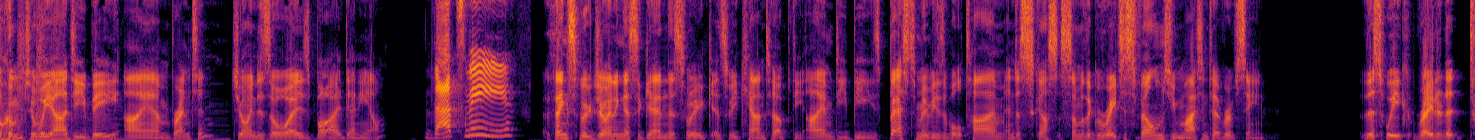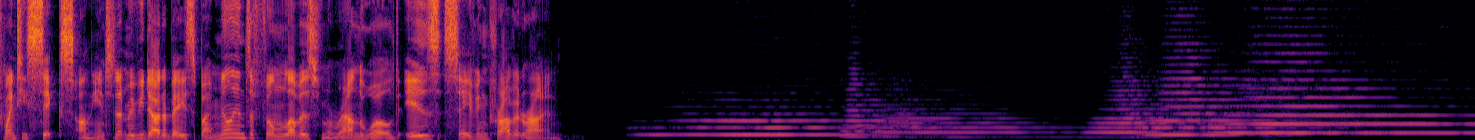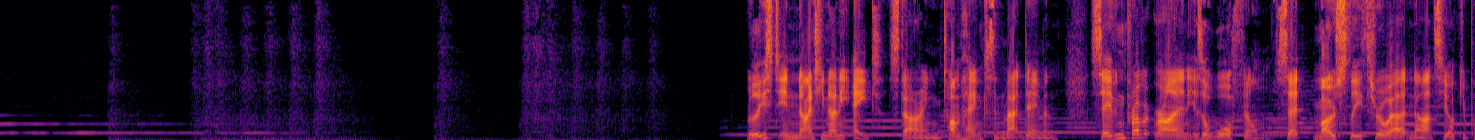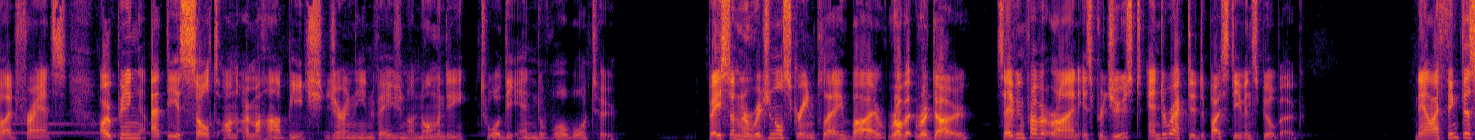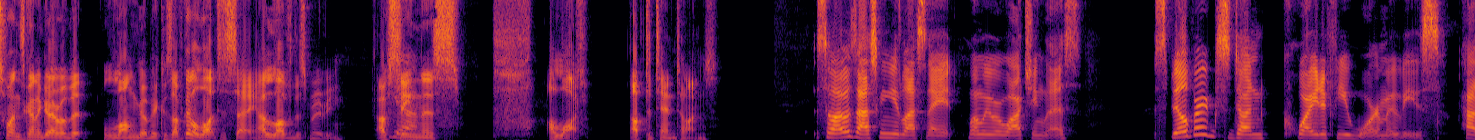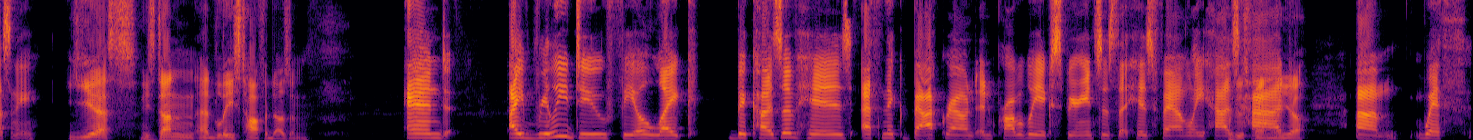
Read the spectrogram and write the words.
Welcome to We Are DB. I am Brenton, joined as always by Danielle. That's me. Thanks for joining us again this week as we count up the IMDb's best movies of all time and discuss some of the greatest films you mightn't ever have seen. This week, rated at 26 on the Internet Movie Database by millions of film lovers from around the world, is Saving Private Ryan. Released in 1998, starring Tom Hanks and Matt Damon, Saving Private Ryan is a war film set mostly throughout Nazi occupied France, opening at the assault on Omaha Beach during the invasion on Normandy toward the end of World War II. Based on an original screenplay by Robert Rodat, Saving Private Ryan is produced and directed by Steven Spielberg. Now, I think this one's going to go a bit longer because I've got a lot to say. I love this movie. I've seen this a lot, up to 10 times. So I was asking you last night when we were watching this. Spielberg's done quite a few war movies, hasn't he? Yes, he's done at least half a dozen. And I really do feel like because of his ethnic background and probably experiences that his family has his had family, yeah. um, with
